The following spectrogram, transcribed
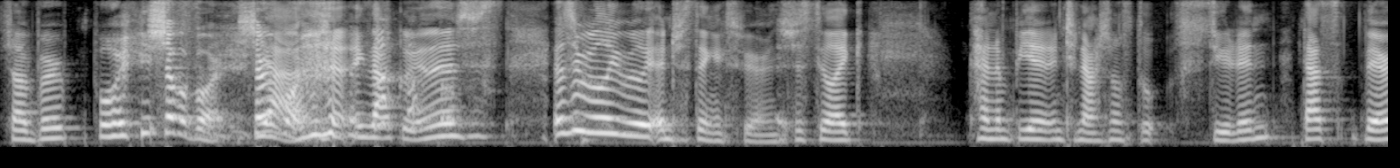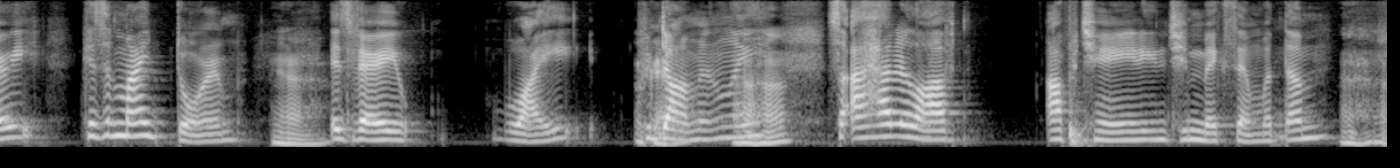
suburb boy. Shuffleboard. Shuffleboard. Yeah, exactly. And it was just it was a really really interesting experience just to like kind of be an international stu- student. That's very because of my dorm Yeah. is very white predominantly. Uh-huh. So I had a lot of opportunity to mix in with them, Uh-huh.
